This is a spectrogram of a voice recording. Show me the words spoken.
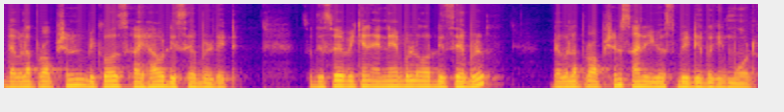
developer option because i have disabled it. So this way we can enable or disable developer options and usb debugging mode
